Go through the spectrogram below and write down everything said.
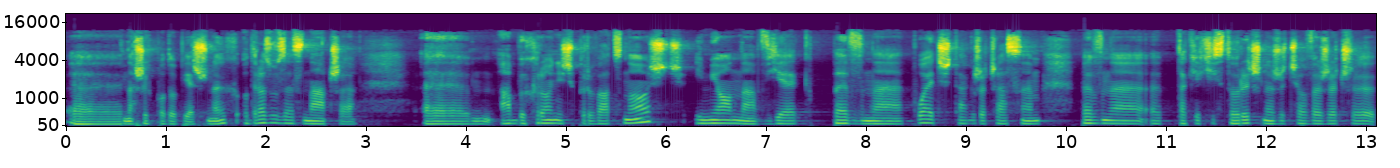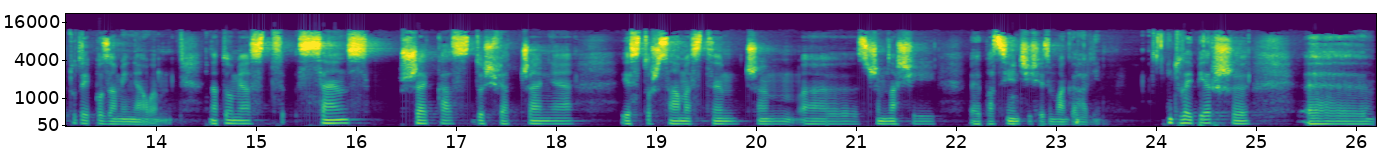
e, naszych podopiecznych. Od razu zaznaczę, aby chronić prywatność, imiona, wiek, pewne płeć także czasem, pewne takie historyczne, życiowe rzeczy tutaj pozamieniałem. Natomiast sens, przekaz, doświadczenie, jest tożsame z tym, czym, e, z czym nasi e, pacjenci się zmagali. I tutaj pierwszy, e,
